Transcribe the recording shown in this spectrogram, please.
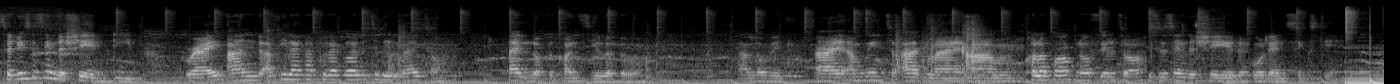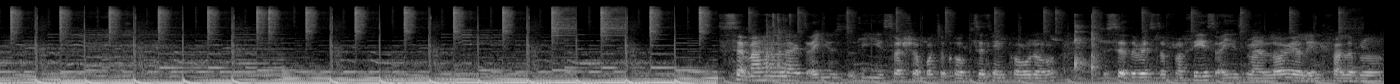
So this is in the shade deep, right? And I feel like I could have gone a little bit lighter. I love the concealer though. I love it. I am going to add my um, Colourpop No Filter. This is in the shade Golden 60. To set my highlights, I used the Sacha Buttercup setting powder. To set the rest of my face, I used my L'Oreal Infallible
